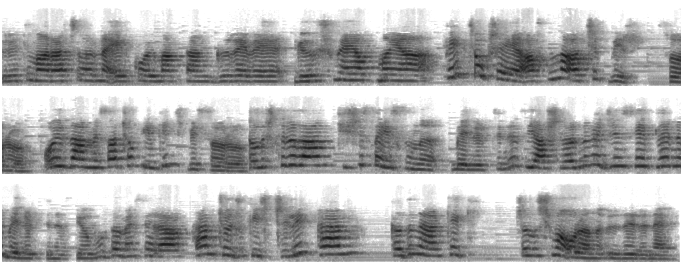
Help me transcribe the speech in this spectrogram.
üretim araçlarına el koymaktan greve, görüşme yapmaya pek çok şeye aslında açık bir soru. O yüzden mesela çok ilginç bir soru. Çalıştırılan kişi sayısını belirtiniz, yaşlarını ve cinsiyetlerini belirtiniz diyor. Burada mesela hem çocuk işçilik hem kadın erkek çalışma oranı üzerine.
